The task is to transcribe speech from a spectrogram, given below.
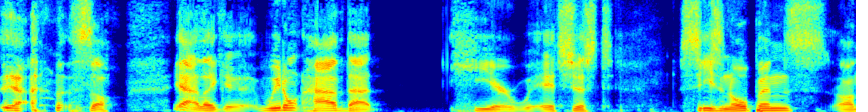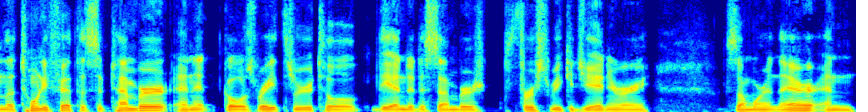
Yeah so yeah like uh, we don't have that here. It's just season opens on the 25th of september and it goes right through till the end of december first week of january somewhere in there. And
